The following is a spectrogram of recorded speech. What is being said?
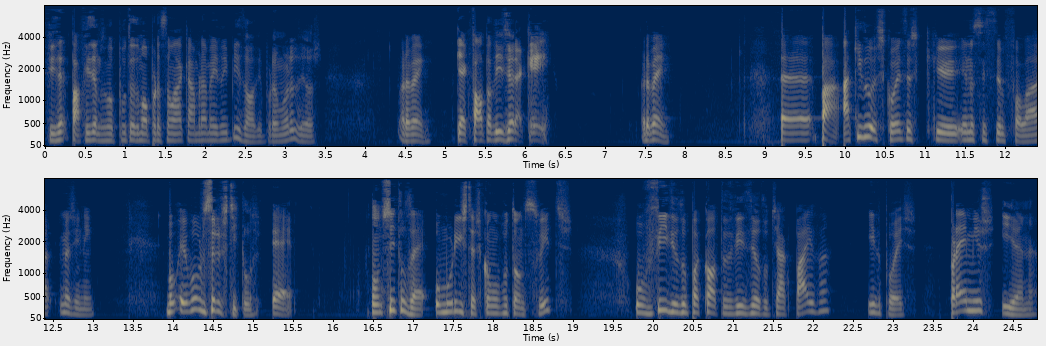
Fize, pá, fizemos uma puta de uma operação à câmara a meio do episódio, por amor de Deus. Ora bem, o que é que falta dizer aqui? Ora bem, uh, pá, há aqui duas coisas que eu não sei se devo falar. Imaginem, Bom, eu vou dizer os títulos. É, um dos títulos é Humoristas com o botão de switch, o vídeo do pacote de Viseu do Tiago Paiva e depois Prémios e Ana.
